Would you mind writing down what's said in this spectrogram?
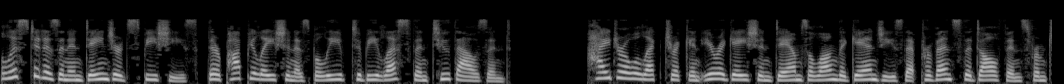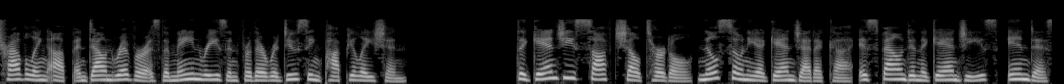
Listed as an endangered species, their population is believed to be less than 2,000. Hydroelectric and irrigation dams along the Ganges that prevents the dolphins from traveling up and down river is the main reason for their reducing population. The Ganges softshell turtle Nilsonia gangetica is found in the Ganges, Indus,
